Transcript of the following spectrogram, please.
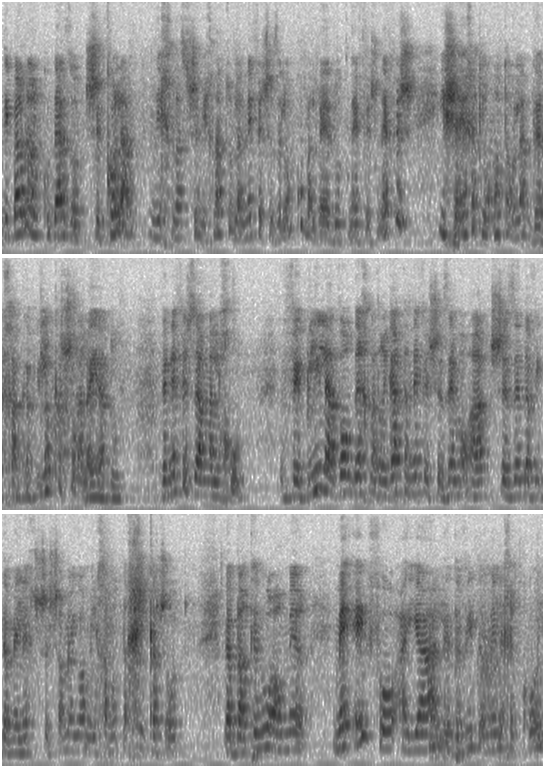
דיברנו על הנקודה הזאת, שכל הנכנס, שנכנסנו לנפש, שזה לא מקובל ביהדות נפש. נפש היא שייכת לאומות העולם, דרך אגב, היא לא קשורה ליהדות. ונפש זה המלכות. ובלי לעבור דרך מדרגת הנפש, שזה מואב, שזה דוד המלך, ששם היו המלחמות הכי קשות. והברטנורה אומר, מאיפה היה לדוד המלך את כל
